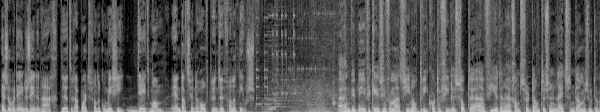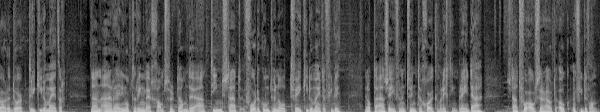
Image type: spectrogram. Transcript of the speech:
En zometeen dus in Den Haag het rapport van de commissie Deetman. En dat zijn de hoofdpunten van het nieuws. ANWB Verkeersinformatie. Nog drie korte files op de A4 Den Haag-Amsterdam... tussen Leidsendam en Zoeterwoude-dorp 3 kilometer... Na een aanrijding op de ringweg Amsterdam, de A10... staat voor de Koentunnel 2 kilometer file. En op de A27 Gorkum richting Breda... staat voor Oosterhout ook een file van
